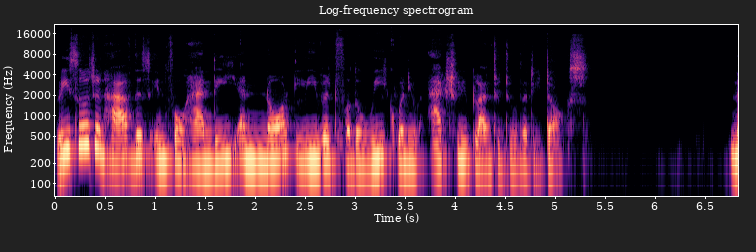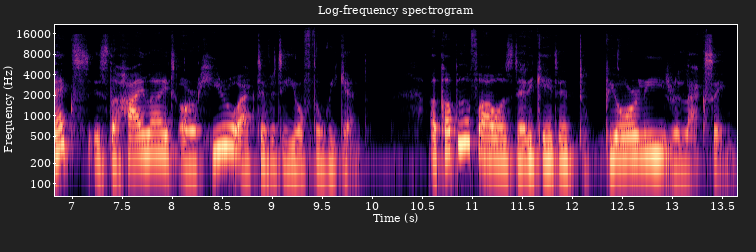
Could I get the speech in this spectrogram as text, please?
research and have this info handy and not leave it for the week when you actually plan to do the detox. Next is the highlight or hero activity of the weekend a couple of hours dedicated to purely relaxing.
